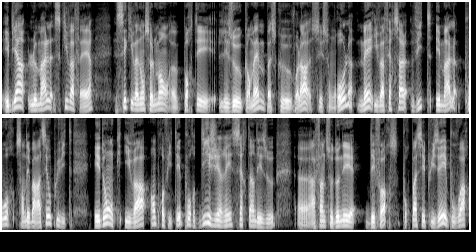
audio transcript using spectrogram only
eh bien, le mâle, ce qu'il va faire, c'est qu'il va non seulement euh, porter les œufs quand même, parce que voilà, c'est son rôle, mais il va faire ça vite et mal pour s'en débarrasser au plus vite. Et donc, il va en profiter pour digérer certains des œufs, euh, afin de se donner des forces pour pas s'épuiser et pouvoir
